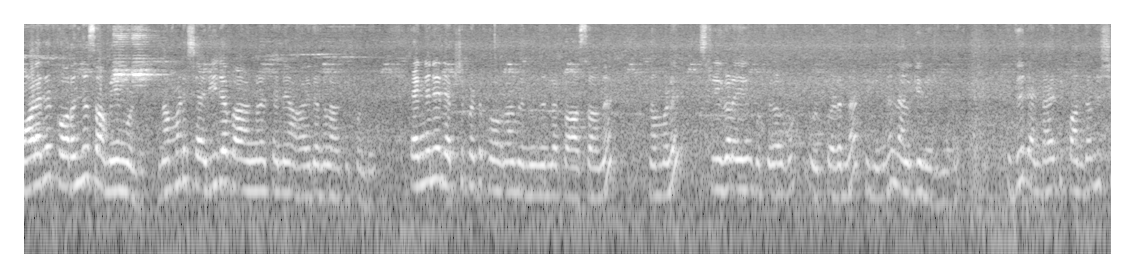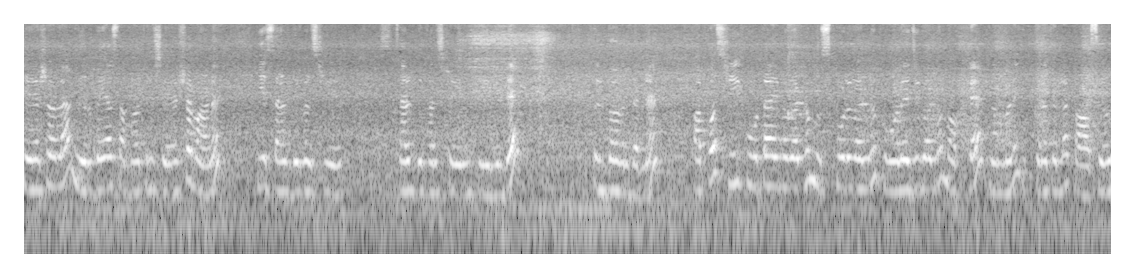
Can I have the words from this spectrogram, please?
വളരെ കുറഞ്ഞ സമയം കൊണ്ട് നമ്മുടെ ശരീരഭാഗങ്ങളെ തന്നെ ആയുധങ്ങളാക്കിക്കൊണ്ട് എങ്ങനെ രക്ഷപ്പെട്ടു പോകാം എന്നതിനുള്ള ക്ലാസ്സാണ് നമ്മൾ സ്ത്രീകളെയും കുട്ടികൾക്കും ഉൾപ്പെടുന്ന ടീമിന് നൽകി വരുന്നത്. ഇത് രണ്ടായിരത്തി പന്ത്രണ്ടിന് ശേഷമുള്ള നിർഭയ സംഭവത്തിന് ശേഷമാണ് ഈ self defence self defence training ടീമിന്റെ ഉത്ഭവം തന്നെ. അപ്പോൾ സ്ത്രീ കൂട്ടായ്മകളിലും സ്കൂളുകളിലും കോളേജുകളിലും ഒക്കെ നമ്മൾ ഇത്തരത്തിലുള്ള ക്ലാസ്സുകൾ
